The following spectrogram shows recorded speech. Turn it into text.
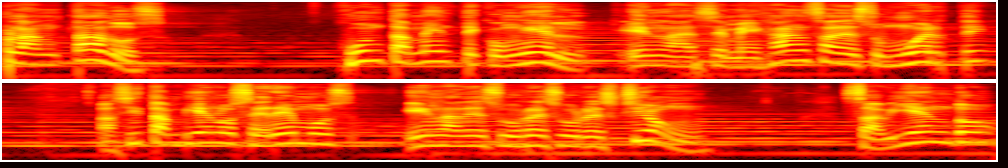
plantados juntamente con Él en la semejanza de su muerte, así también lo seremos en la de su resurrección, sabiendo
